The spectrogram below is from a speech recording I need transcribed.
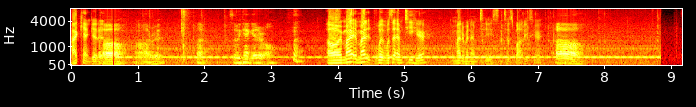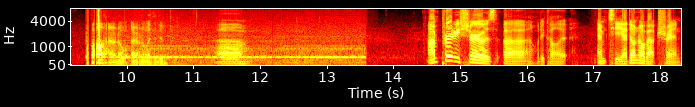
I can't get it. Oh, oh, rip. Fuck. So we can't get it all. Oh, it might. It might. Wait, was it MT here? It might have been MT since his body's here. Oh. I don't know. I don't know what to do. Um. I'm pretty sure it was uh, what do you call it? MT. I don't know about Trin.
